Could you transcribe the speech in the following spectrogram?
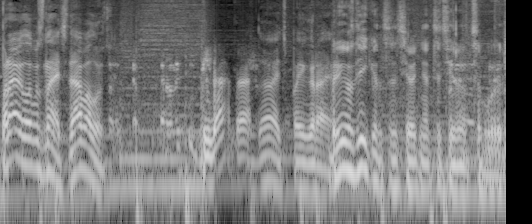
Правила вы знаете, да, Володя? Да, да. Давайте поиграем. Брюс Диккенсон сегодня цитироваться будет.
